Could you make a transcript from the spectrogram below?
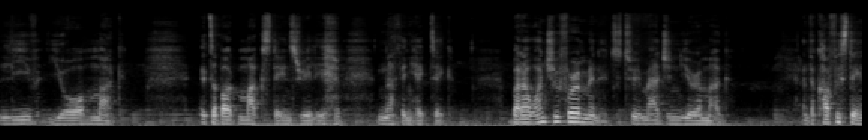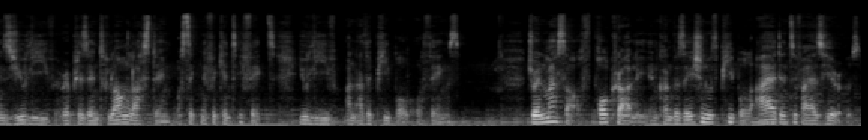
leave your mug. It's about mug stains, really. Nothing hectic. But I want you for a minute to imagine you're a mug. And the coffee stains you leave represent long lasting or significant effects you leave on other people or things. Join myself, Paul Crowley, in conversation with people I identify as heroes,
